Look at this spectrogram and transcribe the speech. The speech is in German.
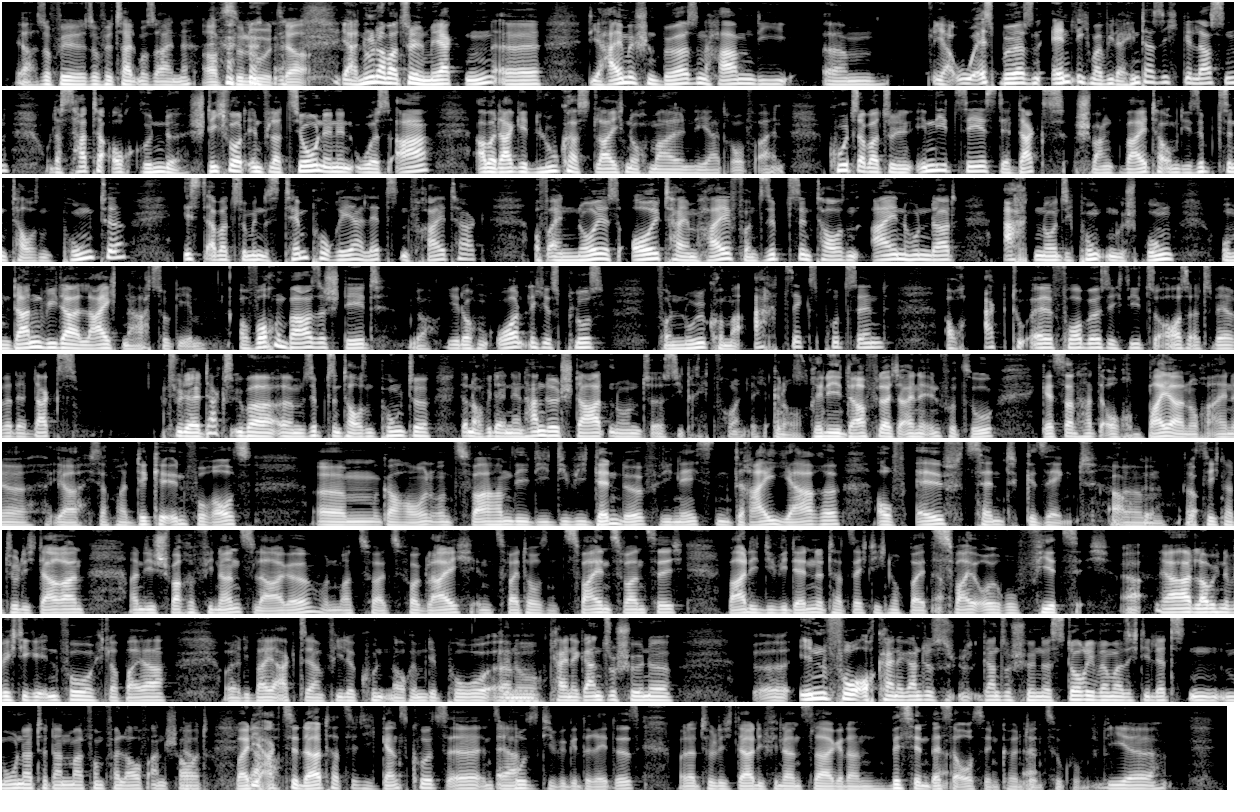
Ja, so viel, so viel Zeit muss sein, ne? Absolut, ja. ja, nun aber zu den Märkten. Äh, die heimischen Börsen haben die ähm, ja, US-Börsen endlich mal wieder hinter sich gelassen und das hatte auch Gründe. Stichwort Inflation in den USA, aber da geht Lukas gleich nochmal näher drauf ein. Kurz aber zu den Indizes. Der DAX schwankt weiter um die 17.000 Punkte, ist aber zumindest temporär letzten Freitag auf ein neues All-Time-High von 17.198 Punkten gesprungen, um dann wieder leicht nachzugeben. Auf Wochenbasis steht ja, jedoch ein ordentliches Plus von 0,86 Prozent. Auch aktuell vorbörslich sieht so aus, als wäre der DAX Jetzt der DAX über ähm, 17.000 Punkte, dann auch wieder in den Handel starten und es äh, sieht recht freundlich genau. aus. Genau. René, da vielleicht eine Info zu. Gestern hat auch Bayer noch eine, ja, ich sag mal, dicke Info raus ähm, gehauen. Und zwar haben die die Dividende für die nächsten drei Jahre auf 11 Cent gesenkt. Ah, okay. ähm, das liegt natürlich daran, an die schwache Finanzlage. Und mal zu, als Vergleich, in 2022 war die Dividende tatsächlich noch bei ja. 2,40 Euro. Ja, ja glaube ich, eine wichtige Info. Ich glaube, Bayer oder die Bayer-Aktie haben viele Kunden auch im Depot. Ähm, genau. Keine ganz so schöne äh, Info, auch keine ganz, ganz so schöne Story, wenn man sich die letzten Monate dann mal vom Verlauf anschaut. Ja, weil ja. die Aktie da tatsächlich ganz kurz äh, ins ja. Positive gedreht ist, weil natürlich da die Finanzlage dann ein bisschen besser aussehen könnte in Zukunft. Wir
